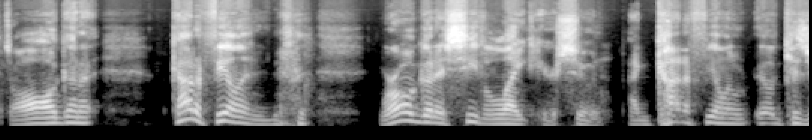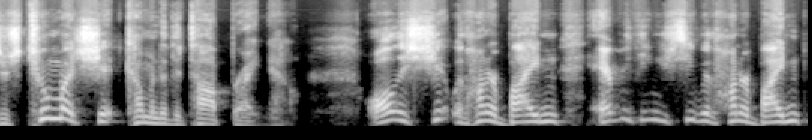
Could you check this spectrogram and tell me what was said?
It's all gonna got a feeling we're all gonna see the light here soon. I got a feeling uh, because there's too much shit coming to the top right now. All this shit with Hunter Biden, everything you see with Hunter Biden,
